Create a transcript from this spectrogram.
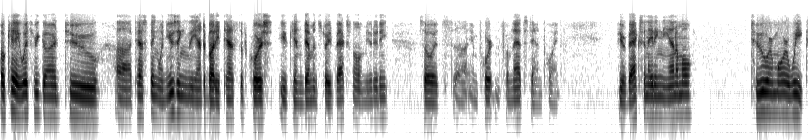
Okay, with regard to uh, testing, when using the antibody test, of course, you can demonstrate vaccinal immunity, so it's uh, important from that standpoint. If you're vaccinating the animal, two or more weeks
